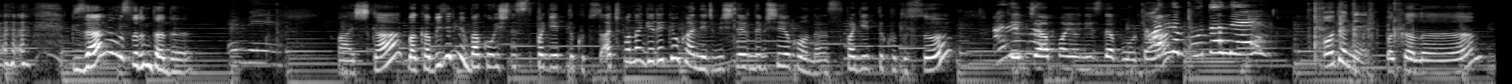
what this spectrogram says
güzel mi mısırın tadı? Evet. Başka? Bakabilir miyim? Bak o işte spagetti kutusu. Açmana gerek yok anneciğim. İşlerinde bir şey yok onların. Spagetti kutusu. Anne, Ketçap, mayonez de burada. anne bu da ne? O da ne? Bakalım.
